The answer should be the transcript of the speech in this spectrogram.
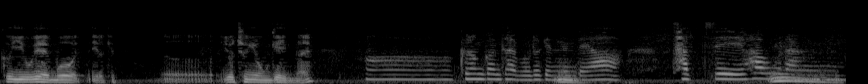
그 이후에 뭐 이렇게 어, 요청이 온 게 있나요? 어, 그런 건 잘 모르겠는데요. 잡지 화보랑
